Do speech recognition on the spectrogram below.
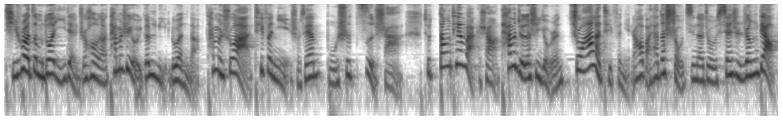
提出了这么多疑点之后呢，他们是有一个理论的。他们说啊，Tiffany 首先不是自杀，就当天晚上，他们觉得是有人抓了 Tiffany，然后把他的手机呢就先是扔掉，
